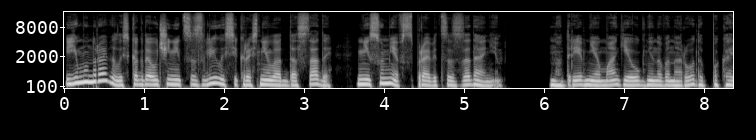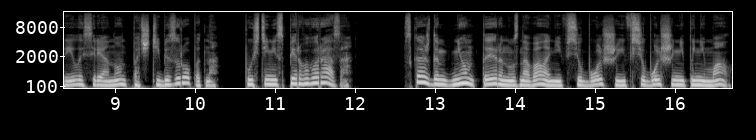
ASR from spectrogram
Ему нравилось, когда ученица злилась и краснела от досады, не сумев справиться с заданием. Но древняя магия огненного народа покорила Сирианон почти безропотно, пусть и не с первого раза. С каждым днем Террен узнавал о ней все больше и все больше не понимал,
